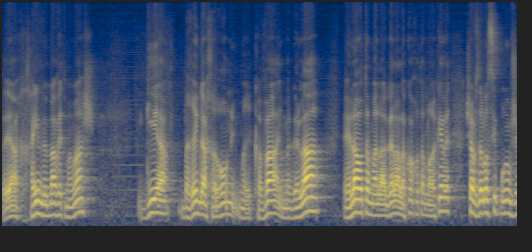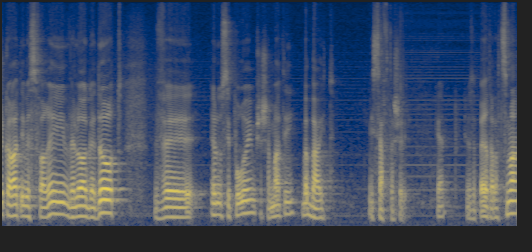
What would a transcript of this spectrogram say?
זה היה חיים ומוות ממש. הגיע ברגע האחרון עם מרכבה, עם עגלה, העלה אותם על העגלה, לקח אותם לרכבת. עכשיו, זה לא סיפורים שקראתי בספרים ולא אגדות, ואלו סיפורים ששמעתי בבית מסבתא שלי, כן? שמספרת על עצמה.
